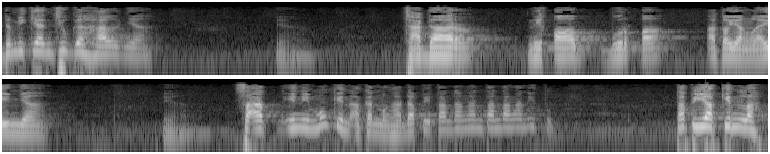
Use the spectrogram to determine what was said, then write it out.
Demikian juga halnya. Ya. Cadar niqab, burqa atau yang lainnya. Ya. Saat ini mungkin akan menghadapi tantangan-tantangan itu. Tapi yakinlah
